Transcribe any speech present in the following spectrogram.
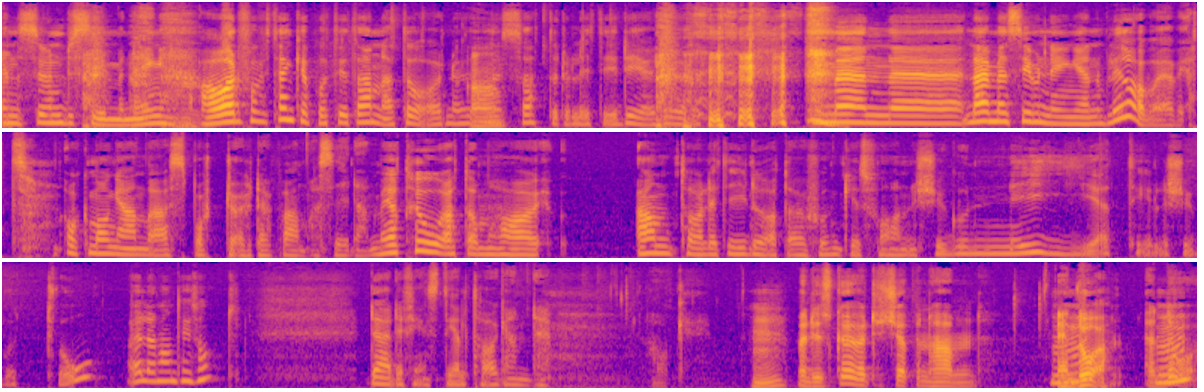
en sundsimning. Ja, det får vi tänka på till ett annat år. Nu, Ja. nu satte du lite idéer i. Men, eh, nej, men simningen blir av vad jag vet. Och många andra sporter där på andra sidan. Men jag tror att de har antalet idrottare har sjunkit från 29 till 22 eller någonting sånt. Där det finns deltagande. Okej. Mm. Men du ska över till Köpenhamn Mm. Ändå? ändå? Mm.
